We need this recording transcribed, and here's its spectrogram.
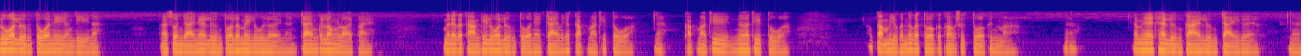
รู้ว่าลืมตัวนี่อย่างดีนะส่วนใหญ่เนี่ยลืมตัวแล้วไม่รู้เลยนะใจมันก็ล่องลอยไป เมื่อใดก็ตามที่รู้ว่าลืมตัวเนี่ยใจมันจะกลับมาที่ตัวนะกลับมาที่เนื้อที่ตัวกลับมาอยู่กับเนื้อกับตัวกับความรู้สึกตัวขึ้นมานะ แล้วไม่ใช่แค่ลืมกายลืมใจด้วยนะ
